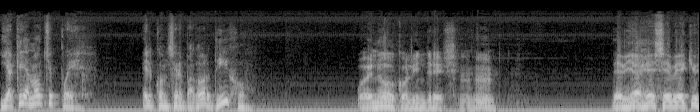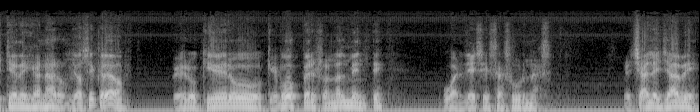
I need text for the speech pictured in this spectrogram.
Y aquella noche, pues, el conservador dijo. Bueno, Colindres, Ujú. de viaje se ve que ustedes ganaron. Yo sí creo. Pero quiero que vos personalmente guardes esas urnas. Echale llave.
